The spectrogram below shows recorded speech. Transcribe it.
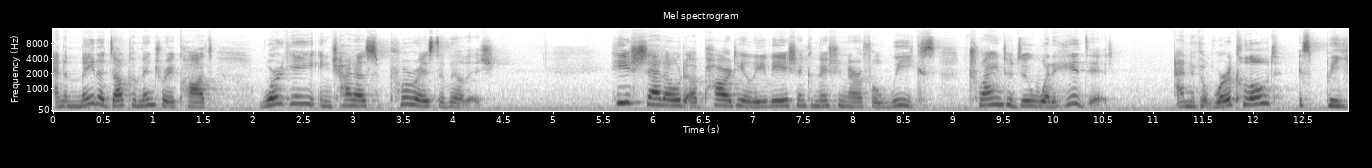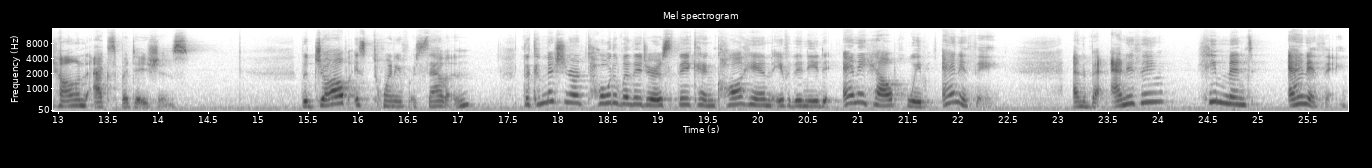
and made a documentary called Working in China's Poorest Village. He shadowed a poverty alleviation commissioner for weeks trying to do what he did, and the workload is beyond expectations. The job is 24 7. The commissioner told villagers they can call him if they need any help with anything. And by anything, he meant anything.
